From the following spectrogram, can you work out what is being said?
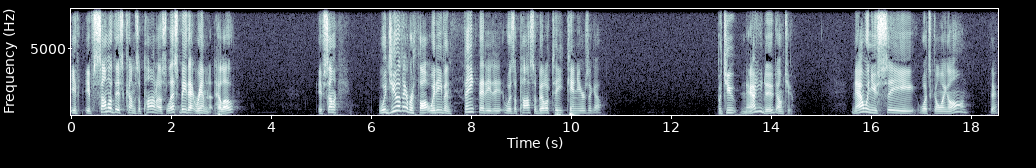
if, if some of this comes upon us, let's be that remnant. Hello? If some, would you have ever thought, we'd even think that it was a possibility 10 years ago? But you now you do, don't you? Now when you see what's going on there,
